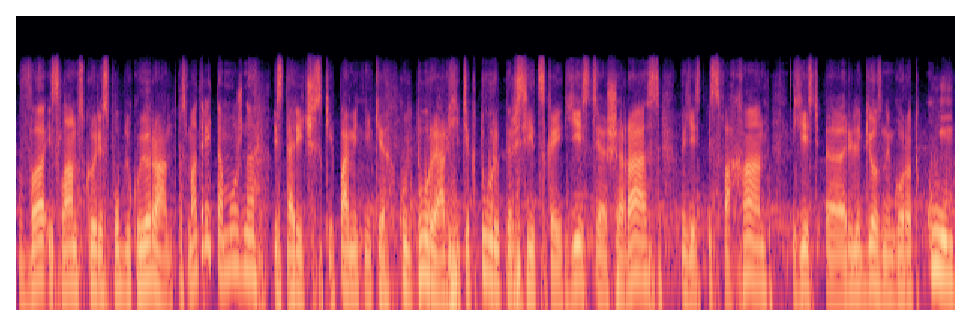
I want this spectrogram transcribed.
в Исламскую республику Иран. Посмотреть там можно исторические памятники культуры, архитектуры персидской. Есть Шираз, есть Исфахан, есть э, религиозный город Кум,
